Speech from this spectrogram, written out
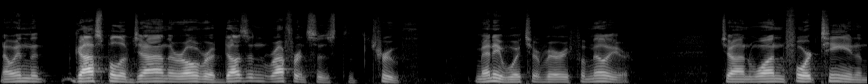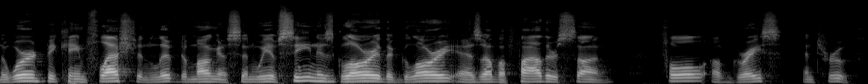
Now, in the Gospel of John, there are over a dozen references to truth, many of which are very familiar. John 1 14, and the Word became flesh and lived among us, and we have seen his glory, the glory as of a Father's Son, full of grace and truth.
